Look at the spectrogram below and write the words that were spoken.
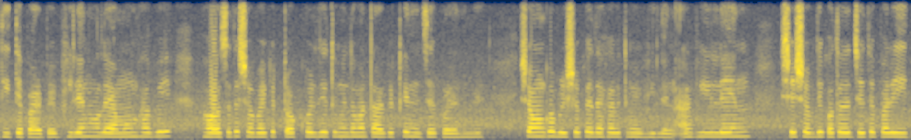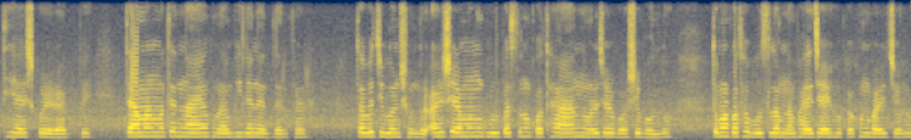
দিতে পারবে। ভিলেন হলে এমনভাবে হওয়া যাতে সবাইকে টক্কর দিয়ে তুমি তোমার টার্গেটকে নিজের করে নেবে। সমগ্র বিশ্বকে দেখাবে তুমি ভিলেন আর ভিলেন শেষ অবধি কতটা যেতে পারে ইতিহাস করে রাখবে। তাই আমার মতে নায়ক নয় ভিলেনের দরকার। তবে জীবন সুন্দর। আর সে এমন ঘুরপাসানো কথা নড়ে চড়ে বসে বলল, তোমার কথা বুঝলাম না ভাই, যাই হোক, এখন বাড়ি চলো।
